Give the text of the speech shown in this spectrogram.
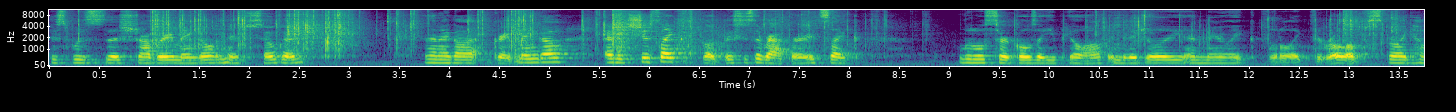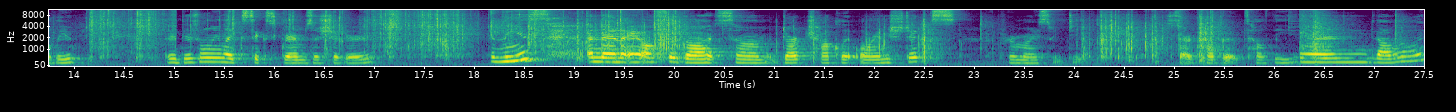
This was the strawberry mango and they're so good. And then I got grape mango and it's just like, look, this is the wrapper. It's like little circles that you peel off individually and they're like little like fruit roll-ups but like healthy. There's only like six grams of sugar in these. And then I also got some dark chocolate orange sticks for my sweet tooth. Dark chocolate, it's healthy. And that was all I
